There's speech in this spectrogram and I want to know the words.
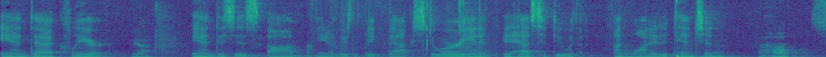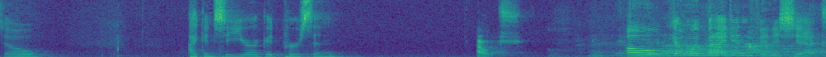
and uh, clear. Yeah. And this is, um, you know, there's a big backstory, and it, it has to do with unwanted attention. Uh huh. So I can see you're a good person. Ouch. Oh, don't, but I didn't finish yet.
